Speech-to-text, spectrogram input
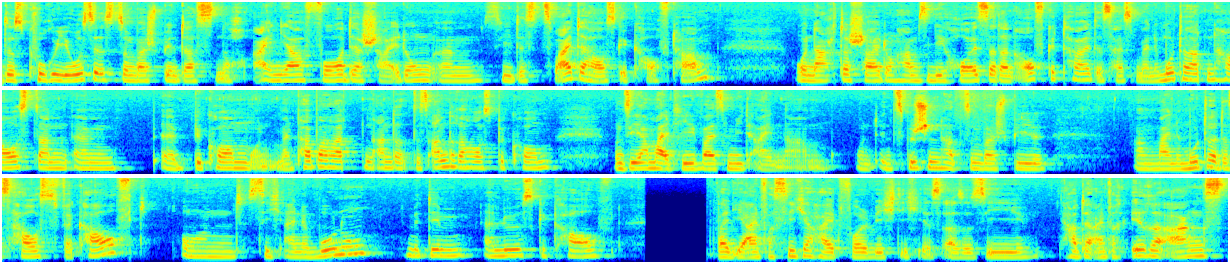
Das Kuriose ist zum Beispiel, dass noch ein Jahr vor der Scheidung ähm, sie das zweite Haus gekauft haben. Und nach der Scheidung haben sie die Häuser dann aufgeteilt. Das heißt, meine Mutter hat ein Haus dann ähm, äh, bekommen und mein Papa hat ein andre, das andere Haus bekommen. Und sie haben halt jeweils Mieteinnahmen. Und inzwischen hat zum Beispiel äh, meine Mutter das Haus verkauft und sich eine Wohnung mit dem Erlös gekauft, weil ihr einfach Sicherheit voll wichtig ist. Also sie hatte einfach irre Angst,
